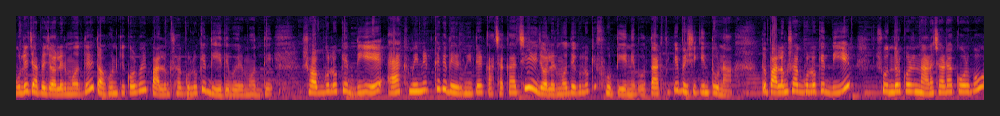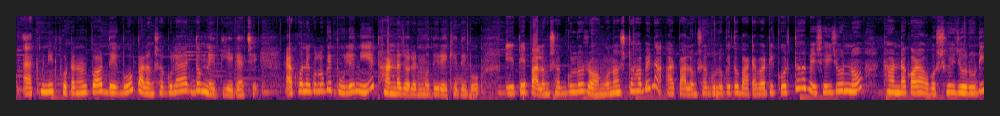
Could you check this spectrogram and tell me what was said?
গুলে যাবে জলের মধ্যে, তখন কি করব এই পালং শাকগুলোকে দিয়ে দেবো এর মধ্যে। সবগুলোকে দিয়ে এক মিনিট থেকে দেড় মিনিটের কাছাকাছি এই জলের মধ্যে এগুলোকে ফুটিয়ে নেব। তার থেকে বেশি কিন্তু না। তো পালং শাকগুলোকে দিয়ে সুন্দর করে নাড়াচাড়া করব। এক মিনিট ফোটানোর পর দেখব পালং শাকগুলো একদম নেতিয়ে গেছে। এখন এগুলোকে তুলে নিয়ে ঠান্ডা জলের মধ্যে রেখে দেবো। এতে পালং শাকগুলোর রঙও নষ্ট হবে না, আর পালং শাকগুলোকে তো বাটাবাটি করতে হবে সেই জন্য ঠান্ডা করা অবশ্যই জরুরি।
